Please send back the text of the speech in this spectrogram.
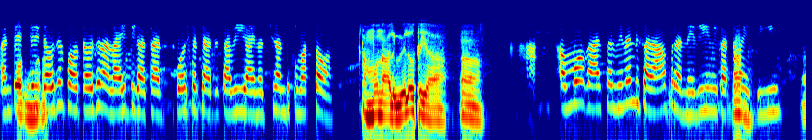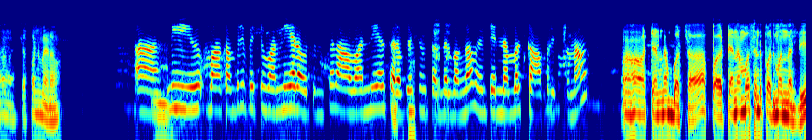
అంటే. త్రీ థౌజండ్ ఫోర్ థౌజండ్ అలా అయింది కదా సార్ పోస్టర్ ఛార్జెస్ అవి ఆయన వచ్చినందుకు మొత్తం అమ్మో నాలుగు వేలు అవుతాయా. అమ్మో కాదు సార్ వినండి సార్ ఆఫర్ అనేది మీకు అర్థమైంది చెప్పండి మేడం మీరు మా కంపెనీ పెట్టి వన్ ఇయర్ అవుతుంది సార్. ఆ వన్ ఇయర్ సెలబ్రేషన్ సందర్భంగా మేము టెన్ మెంబర్స్కి ఆఫర్ ఇస్తున్నాం. టెన్ నెంబర్సా టెన్ నెంబర్స్ అంటే పది మంది అండి?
